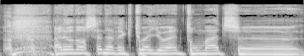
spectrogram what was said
Allez, on enchaîne avec toi, Johan. Ton match, euh,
